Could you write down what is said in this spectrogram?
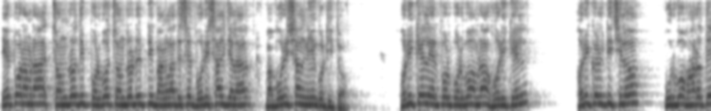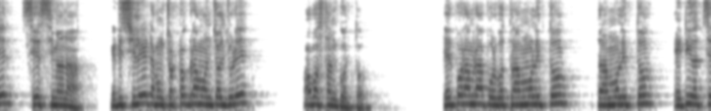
এরপর আমরা চন্দ্রদ্বীপ পড়ব। চন্দ্রদ্বীপটি বাংলাদেশের বরিশাল জেলার বা বরিশাল নিয়ে গঠিত। হরিকেল এরপর পড়ব আমরা হরিকেল। হরিকেলটি ছিল পূর্ব ভারতের শেষ সীমানা। এটি সিলেট এবং চট্টগ্রাম অঞ্চল জুড়ে অবস্থান করত। এরপর আমরা পড়ব ত্রাম্যলিপ্ত। ত্রাম্যলিপ্ত, এটি হচ্ছে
